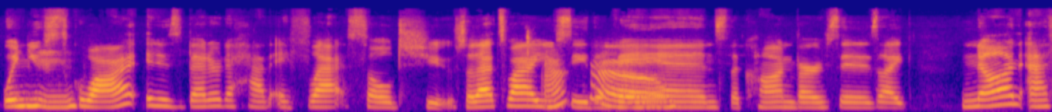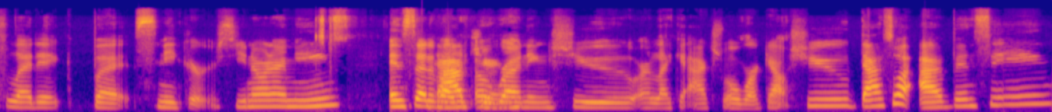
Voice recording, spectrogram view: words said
when you Mhm. squat it is better to have a flat soled shoe so that's why you see the Oh. vans the converses like non-athletic but sneakers you know what i mean instead of like a running shoe or like an actual workout shoe that's what i've been seeing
